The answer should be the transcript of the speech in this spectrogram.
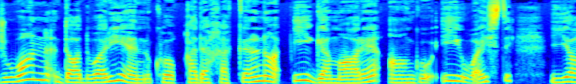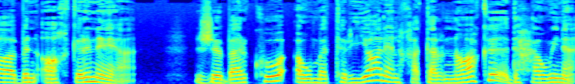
جوان دادواری ان کو قدخه کرنا ای گماره آنگو ای ویست یا بن آخ کرنه جبر کو او متریال خطرناک دحوینه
